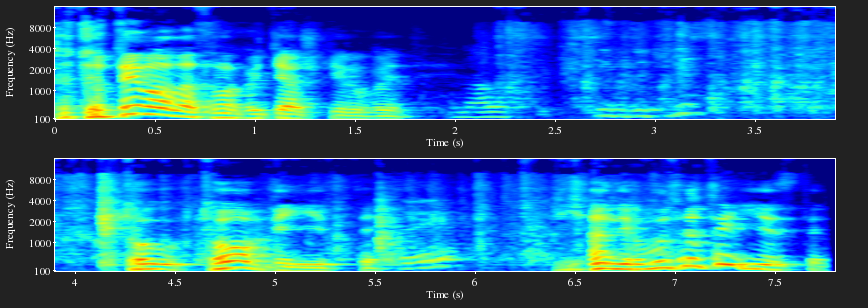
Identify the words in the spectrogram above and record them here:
То, то ти мала смакотяжки робити. Ну, але всі будуть їсти. Хто, хто буде їсти? Ти? Я не буду то їсти.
